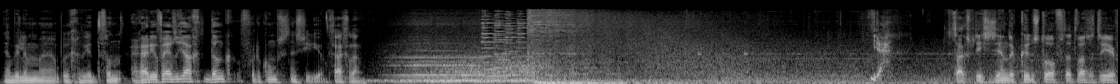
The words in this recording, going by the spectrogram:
En Willem uh, Bruggeweer van Radio 538, dank voor de komst naar de studio. Graag gedaan. Ja, straks op deze zender Kunststof. Dat was het weer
